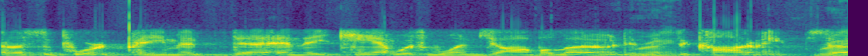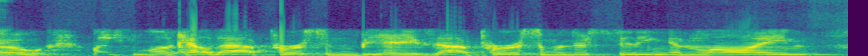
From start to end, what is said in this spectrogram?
uh, support payment, and they can't with one job alone in right. this economy. So right. let's look how that person behaves. That person, when they're sitting in line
